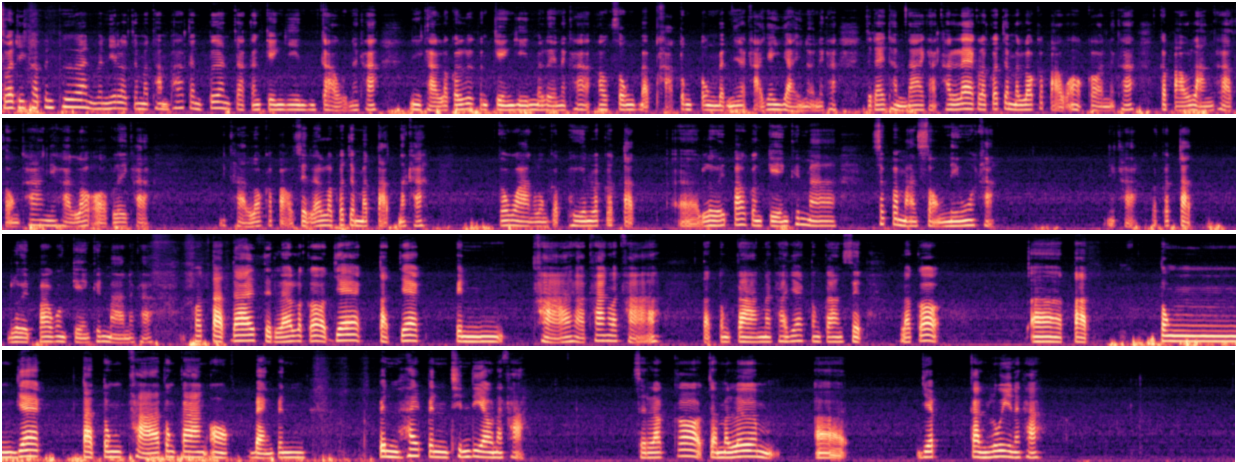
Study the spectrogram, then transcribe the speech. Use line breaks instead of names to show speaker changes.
สวัสดีค่ะเพื่อนๆ วันนี้เราจะมาทำผ้ากันเปื้อนจากกางเกงยีนเก่านะคะ นี่ค่ะ เราก็เลือกกางเกงยีนมาเลยนะคะ เอาทรงแบบขาตรงๆ แบบนี้นะคะใหญ่ๆหน่อยนะคะ จะได้ทำได้ค่ะขั้นแรกเราก็จะมาล็อกกระเป๋าออกก่อนนะคะ กระเป๋าหลังค่ะสองข้างนี่ค่ะล็อกออกเลยค่ะนี่ค่ะล็อกกระเป๋าเสร็จแล้วเราก็จะมาตัดนะคะ ก็วางลงกับพื้นแล้วก็ตัดเออเลยเป้ากางเกงขึ้นมา สักประมาณ 2 นิ้วอะ ค่ะคะ แล้วก็ตัดเลยเป้ากางเกงขึ้นมานะคะ พอตัดได้เสร็จแล้วแล้วก็แยกตัดแยกเป็นขาค่ะข้างละขา ตัดตรงกลางนะคะ แยกตรงกลางเสร็จ แล้วก็ตัดตรงแยกตัดตรงขาตรงกลางออกแบ่งเป็นเป็นให้เป็นชิ้นเดียวนะคะ เสร็จแล้วก็จะมาเริ่มเย็บ กันลุยนะคะ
